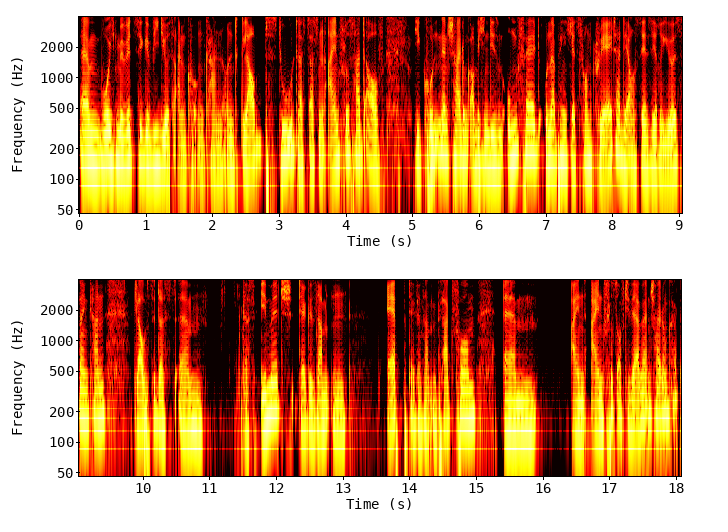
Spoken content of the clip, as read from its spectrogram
ähm, wo ich mir witzige Videos angucken kann. Und glaubst du, dass das einen Einfluss hat auf die Kundenentscheidung, ob ich in diesem Umfeld, unabhängig jetzt vom Creator, der auch sehr seriös sein kann, glaubst du, dass ähm, das Image der gesamten App, der gesamten Plattform, ähm, einen Einfluss auf die Werbeentscheidung hat?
